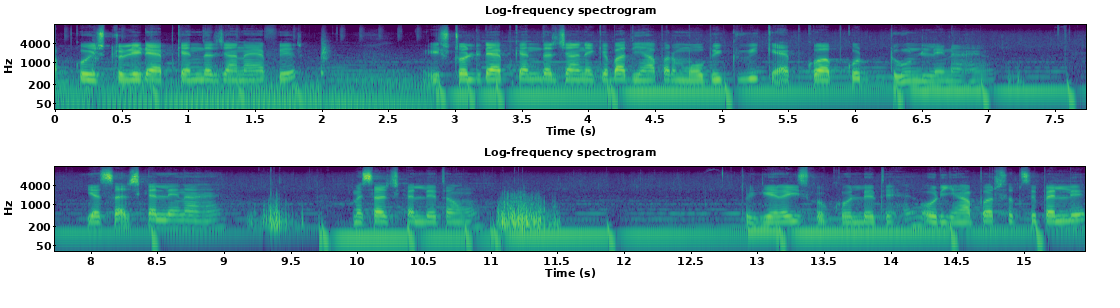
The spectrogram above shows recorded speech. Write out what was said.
आपको स्टोलिड ऐप के अंदर जाना है फिर। इंस्टॉल्ड ऐप के अंदर जाने के बाद यहाँ पर मोबिक्विक ऐप को आपको ढूंढ लेना है। या सर्च कर लेना है। मैं सर्च कर लेता हूँ। तो ये रही इसको खोल लेते हैं। और यहाँ पर सबसे पहले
